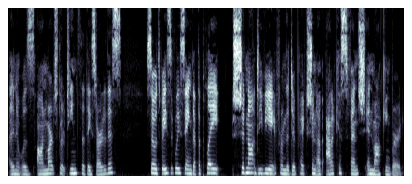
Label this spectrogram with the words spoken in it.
and it was on March 13th that they started this. So it's basically saying that the play should not deviate from the depiction of Atticus Finch in Mockingbird.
